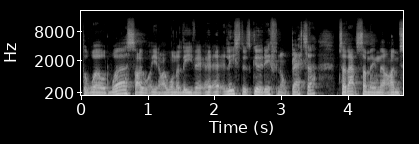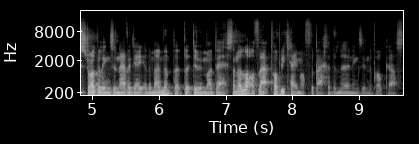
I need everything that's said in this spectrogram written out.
the world worse. I you know I want to leave it at least as good, if not better. So that's something that I'm struggling to navigate at the moment, but but doing my best. And a lot of that probably came off the back of the learnings in the podcast.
